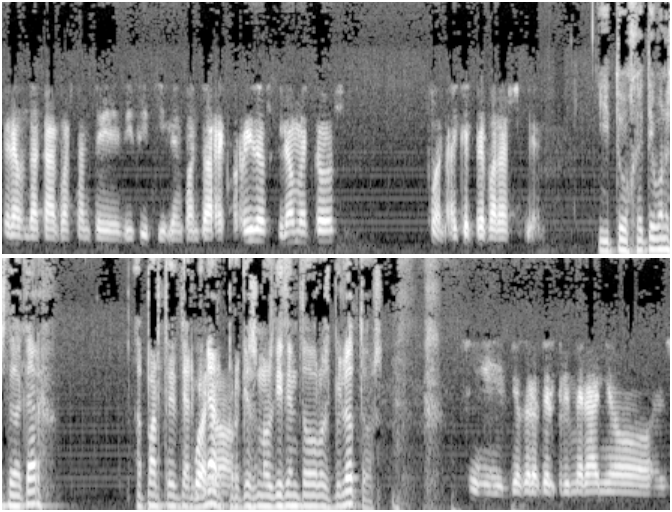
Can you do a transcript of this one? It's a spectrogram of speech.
será un Dakar bastante difícil en cuanto a recorridos, kilómetros. Bueno, hay que prepararse bien. ¿Y tu objetivo en este Dakar? Aparte de terminar, Bueno. porque eso nos dicen todos los pilotos. Sí, yo creo que el primer año es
